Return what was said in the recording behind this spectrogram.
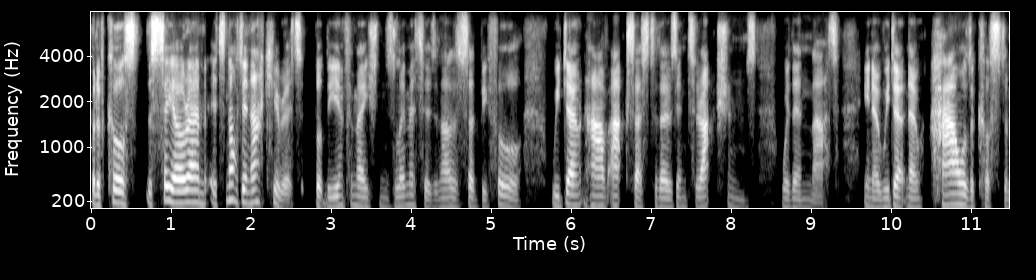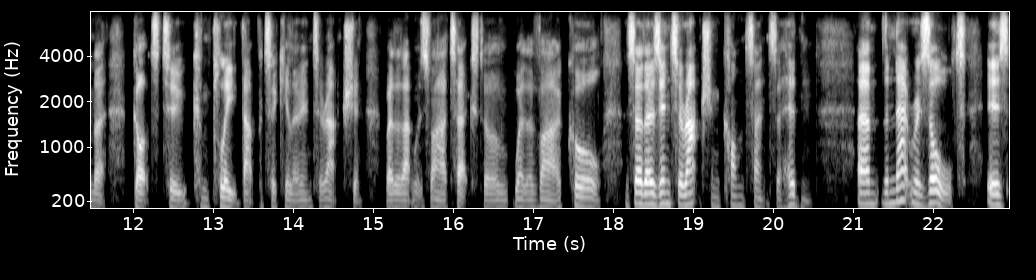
but of course, the CRM, it's not inaccurate, but the information is limited. And as I said before, we don't have access to those interactions within that. You know, we don't know how the customer got to complete that particular interaction, whether that was via text or whether via call. And so those interaction contents are hidden. Um, the net result is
